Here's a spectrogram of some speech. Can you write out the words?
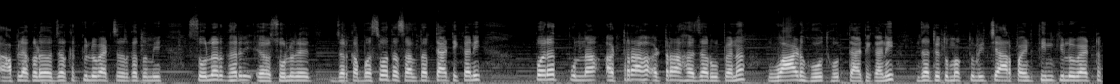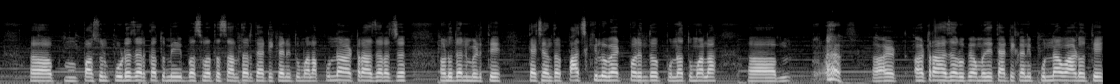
आपल्याकडं जर का किलो वॅटचं जर का तुम्ही सोलर घर सोलर जर का बसवत असाल तर त्या ठिकाणी परत पुन्हा अठरा अठरा हजार रुपयानं वाढ होत होत त्या ठिकाणी. जाते तो मग तुम्ही चार पॉईंट तीन किलो वॅटपासून पुढं जर का तुम्ही बसवत असाल तर त्या ठिकाणी तुम्हाला पुन्हा अठरा हजाराचं अनुदान मिळते. त्याच्यानंतर पाच किलो वॅटपर्यंत पुन्हा तुम्हाला अठरा हजार रुपयामध्ये त्या ठिकाणी पुन्हा वाढ होते.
